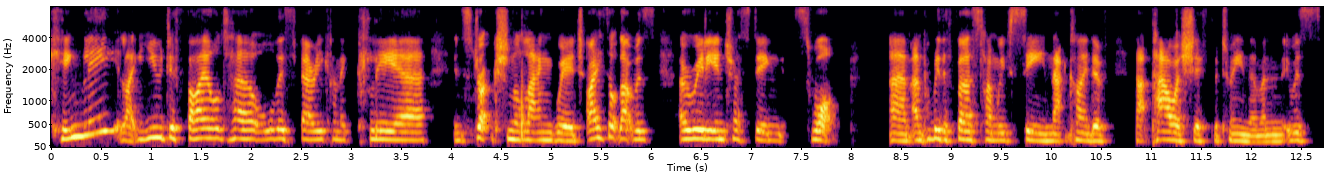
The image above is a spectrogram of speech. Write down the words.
kingly, like you defiled her, all this very kind of clear instructional language. I thought that was a really interesting swap. Um, and probably the first time we've seen that kind of that power shift between them. And it was,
